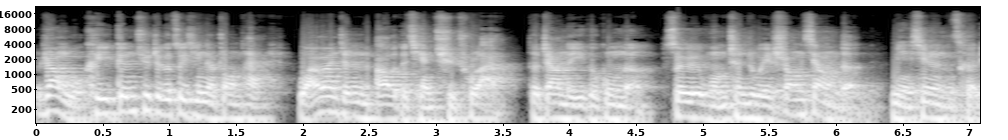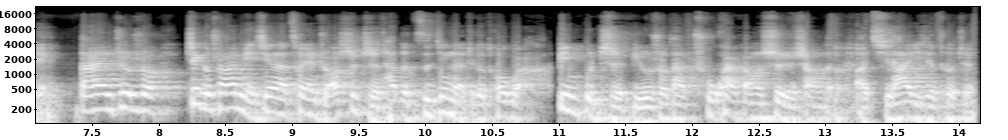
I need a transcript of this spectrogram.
让我可以根据这个最新的状态，完完整整的把我的钱取出来的这样的一个功能。所以我们称之为双向的免信任的侧链。当然，就是说这个双向免信任的侧链主要是指它的资金的这个托管，并不指比如说它出块方式上的啊其他一些特征。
